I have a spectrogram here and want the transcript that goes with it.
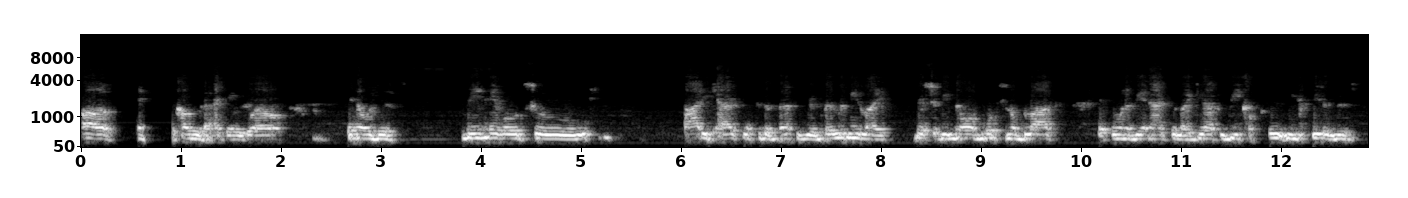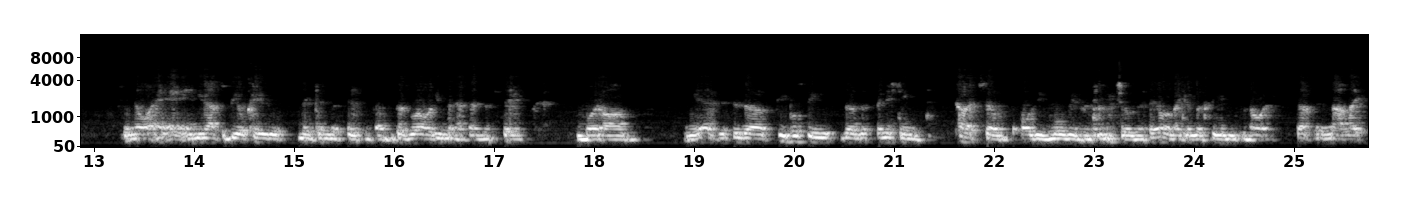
uh, it comes with acting as well. You know, just being able to body character to the best of your ability. Like there should be no emotional blocks. If you want to be an actor, like you have to be completely fearless, you know, and, and you have to be okay with making mistakes because we're all human at that mistake. But um, yeah, this is a people see the, the finishing touch of all these movies and TV shows and they don't like it looks easy, you know, it's definitely not like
